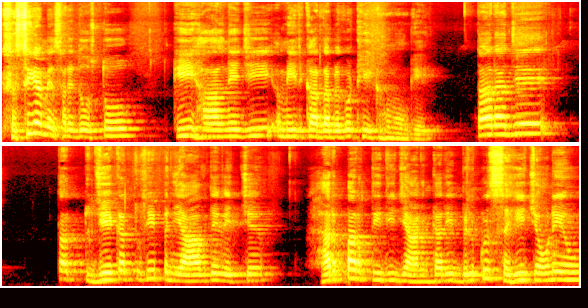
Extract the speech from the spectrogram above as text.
ਸਤਿ ਸ਼੍ਰੀ ਅਕਾਲ ਮੇਰੇ ਸਾਰੇ ਦੋਸਤੋ। ਕੀ ਹਾਲ ਨੇ ਜੀ? ਉਮੀਦ ਕਰਦਾ ਬਿਲਕੁਲ ਠੀਕ ਹੋਵੋਗੇ। ਤਾਂ ਰਾਜੇ, ਤਾਂ ਜੇਕਰ ਤੁਸੀਂ ਪੰਜਾਬ ਦੇ ਵਿੱਚ ਹਰ ਭਰਤੀ ਦੀ ਜਾਣਕਾਰੀ ਬਿਲਕੁਲ ਸਹੀ ਚਾਹੁੰਦੇ ਹੋ,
